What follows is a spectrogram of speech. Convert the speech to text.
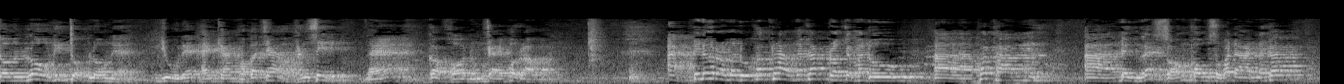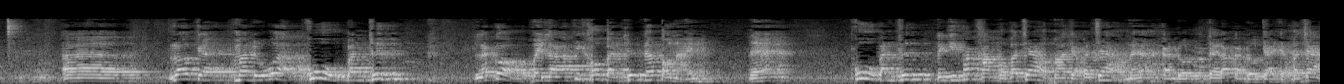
จนโลกนี้จบลงเนี่ยอยู่ในแผนการของพระเจ้าทั้งสิ้นนะฮะก็ขอหนุนใจพวกเราอะพี่น้องเรามาดูคร่าวๆนะครับ เราจะมาดูพระธรรมหนึ่งและสองพงศวดานนะครับเราจะมาดูว่าผู้บันทึก แล้วก็เวลาที่เขาบันทึกนะตอนไหนนะฮะ ผู้บันทึกจริงๆพระคำของพระเจ้ามาจากพระเจ้านะฮะการโดนได้รับการโดนใจจากพระเจ้า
